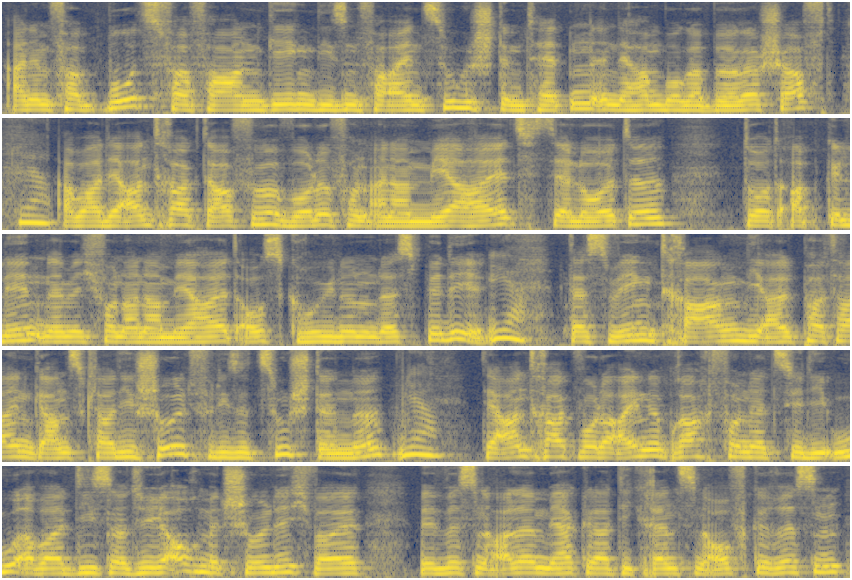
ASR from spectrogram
einem Verbotsverfahren gegen diesen Verein zugestimmt hätten in der Hamburger Bürgerschaft. Ja. Aber der Antrag dafür wurde von einer Mehrheit der Leute dort abgelehnt, nämlich von einer Mehrheit aus Grünen und SPD. Ja. Deswegen tragen die Altparteien ganz klar die Schuld für diese Zustände. Ja. Der Antrag wurde eingebracht von der CDU, aber die ist natürlich auch mitschuldig, weil wir wissen alle, Merkel hat die Grenzen aufgerissen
